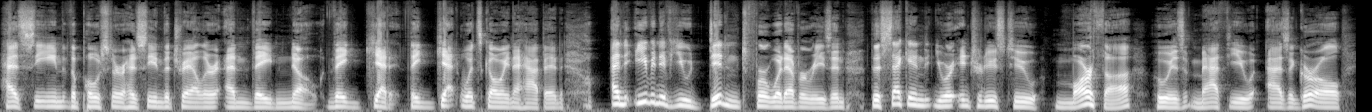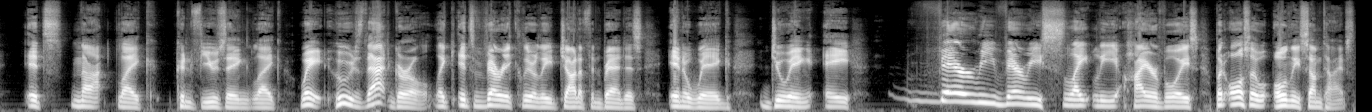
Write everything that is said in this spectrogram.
has seen the poster, has seen the trailer, and they know. They get it. They get what's going to happen. And even if you didn't, for whatever reason, the second you are introduced to Martha, who is Matthew as a girl, it's not like confusing, like, wait, who's that girl? Like, it's very clearly Jonathan Brandis in a wig doing a very, very slightly higher voice, but also only sometimes.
